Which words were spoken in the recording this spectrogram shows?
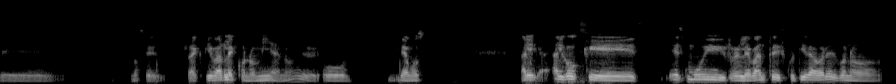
eh, no sé, reactivar la economía, ¿no? O, digamos, algo que es muy relevante discutir ahora es, bueno,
